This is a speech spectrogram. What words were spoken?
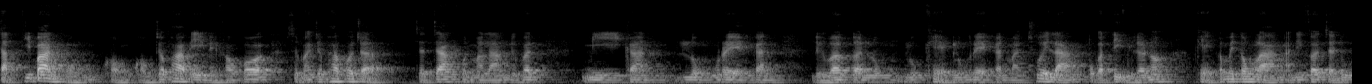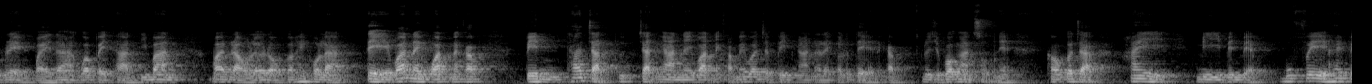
จัดที่บ้านของของของเจ้าภาพเองเนี่ยเขาก็ส่วนมากเจ้าภาพก็จะจะจ้างคนมาล้างหรือว่ามีการลงแรงกัน หรือว่าการลงลงแขกลงแรงกันมาช่วยล้างปกติอยู่แล้วเนาะแขกก็ไม่ต้องล้าง อันนี้ก็จะดูแรงไปถ้ว่าไปทานที่บ้านบ้านเราแล้วเราก็ให้เขาล้าง แต่ว่าในวัดนะครับ เป็นถ้าจัดจัดงานในวัดนะครับ ไม่ว่าจะเป็นงานอะไรก็แล้วแต่นะครับ โดยเฉพาะงานศพเนี่ยเขาก็จะให้มีเป็นแบบบุฟเฟ่ให้ไป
